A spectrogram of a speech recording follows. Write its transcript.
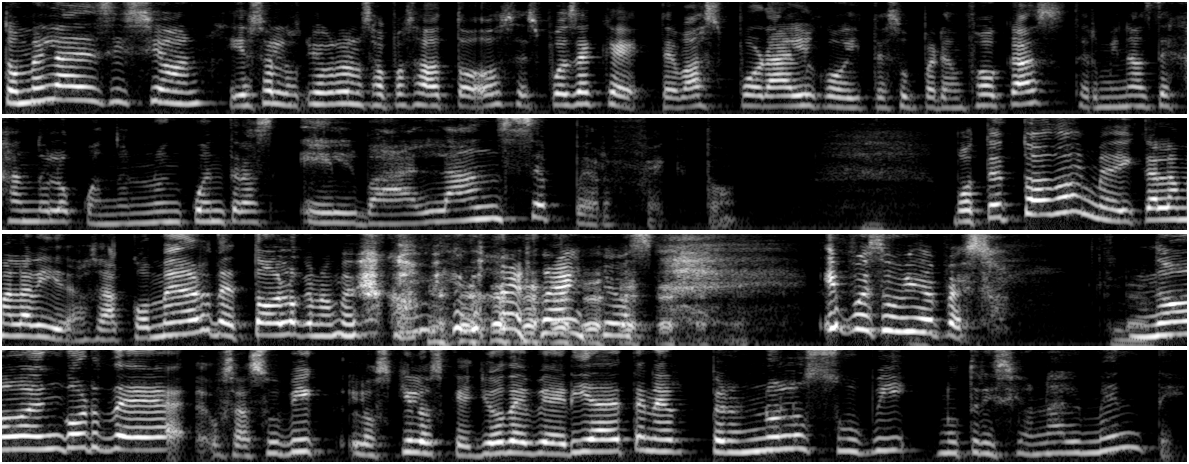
Tomé la decisión, y eso yo creo que nos ha pasado a todos, después de que te vas por algo y te superenfocas, terminas dejándolo cuando no encuentras el balance perfecto. Boté todo y me dediqué a la mala vida, o sea, a comer de todo lo que no me había comido en años. Y pues subí de peso. Claro. No engordé, o sea, subí los kilos que yo debería de tener, pero no los subí nutricionalmente.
